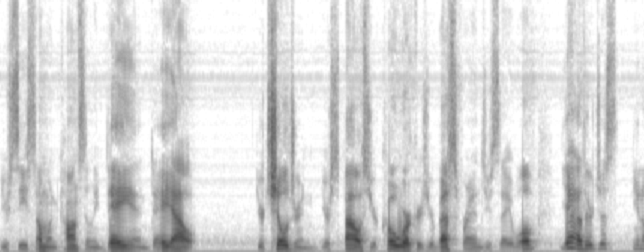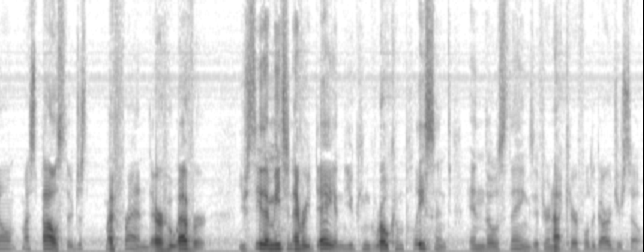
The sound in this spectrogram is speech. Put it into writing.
You see someone constantly, day in, day out your children, your spouse, your coworkers, your best friends, you say, well, yeah, they're just, you know, my spouse, they're just my friend, they're whoever. You see them each and every day, and you can grow complacent in those things if you're not careful to guard yourself.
